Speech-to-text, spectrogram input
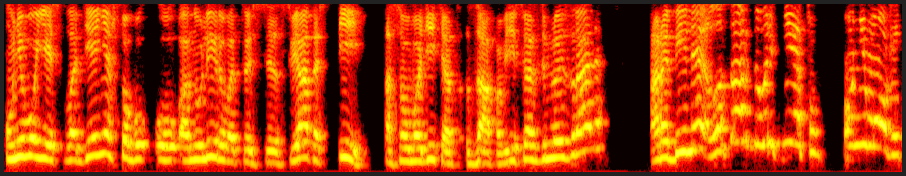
у него есть владение, чтобы аннулировать то есть, святость и освободить от заповедей связь с землей Израиля. А Раби Лазар говорит, нету, он не может.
